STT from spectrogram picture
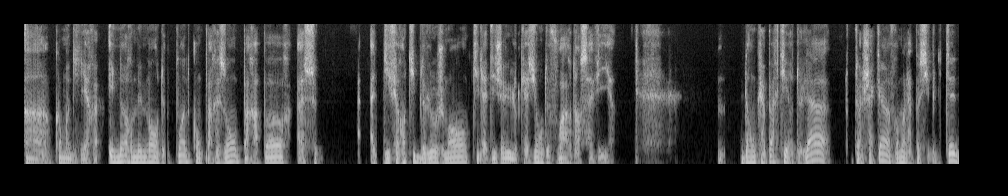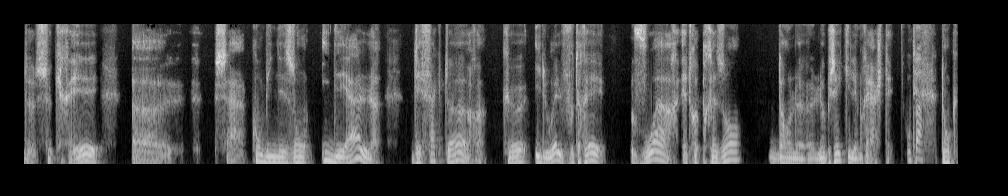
un, comment dire, énormément de points de comparaison par rapport à ce, à différents types de logements qu'il a déjà eu l'occasion de voir dans sa vie. Donc, à partir de là, tout un chacun a vraiment la possibilité de se créer euh, sa combinaison idéale des facteurs que il ou elle voudrait voir être présent dans l'objet qu'il aimerait acheter. Ou pas. Donc,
